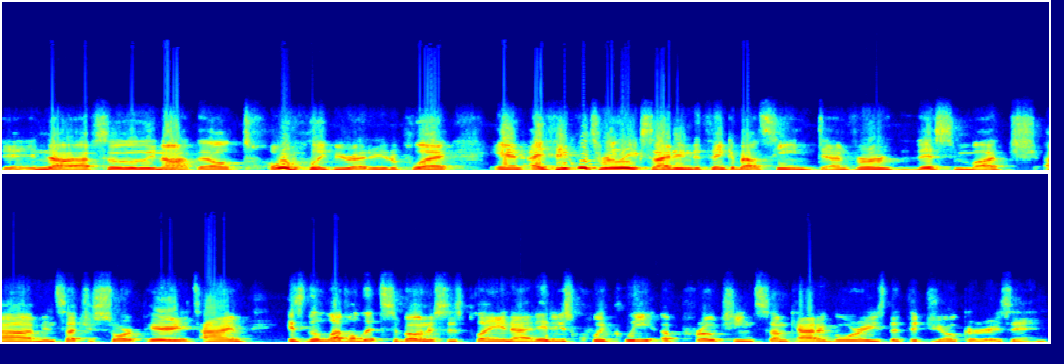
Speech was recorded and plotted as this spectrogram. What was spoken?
Eh, No, absolutely not. They'll totally be ready to play. And I think what's really exciting to think about seeing Denver this much um, in such a short period of time is the level that Sabonis is playing at. It is quickly approaching some categories that the Joker is in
